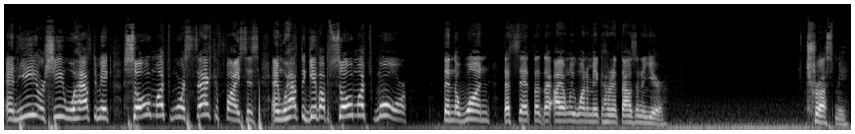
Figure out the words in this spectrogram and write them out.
and he or she will have to make so much more sacrifices and will have to give up so much more than the one that said that, I only want to make a hundred thousand a year. Trust me.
